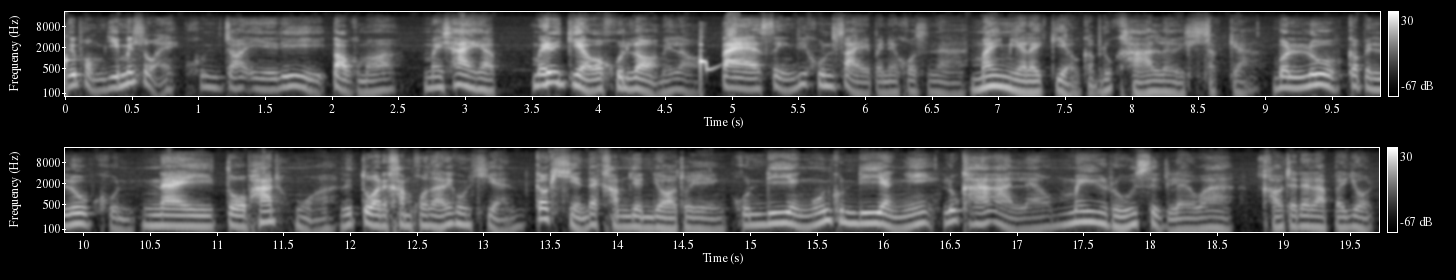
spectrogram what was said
หรือผมยิ้มไม่สวย คุณจอห์นเอ็ดดี้ตอบกลับมาว่าไม่ใช่ครับ ไม่ได้เกี่ยวว่าคุณหล่อไม่หล่อแต่สิ่งที่คุณใส่ไปในโฆษณา ไม่มีอะไรเกี่ยวกับลูกค้าเลยสักอย่างบนรูปก็เป็นรูปคุณ ในตัวพาดหัว หรือตัวในคำโฆษณาที่คุณเขียน ก็เขียนแต่คำเยินยอตัวเอง คุณดีอย่างงู้นคุณดีอย่างนี้ ลูกค้าอ่านแล้วไม่รู้สึกเลยว่า เขาจะได้รับประโยชน์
